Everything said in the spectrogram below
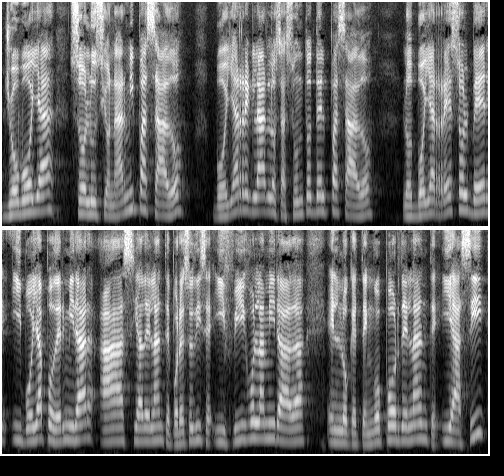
yo voy a solucionar mi pasado, voy a arreglar los asuntos del pasado los voy a resolver y voy a poder mirar hacia adelante. Por eso dice, y fijo la mirada en lo que tengo por delante. Y así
